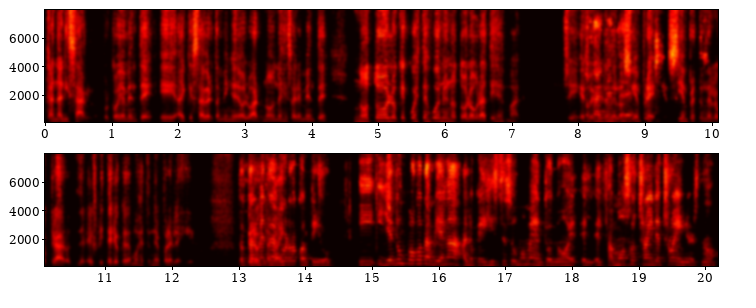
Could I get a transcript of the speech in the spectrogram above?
canalizarlo, porque obviamente eh, hay que saber también evaluar, no necesariamente, no todo lo que cuesta es bueno y no todo lo gratis es malo. ¿sí? Eso hay que tenerlo siempre, siempre tenerlo claro, el criterio que debemos de tener para elegirlo. Totalmente de acuerdo contigo. Y, y, yendo un poco también a, a, lo que dijiste hace un momento, ¿no? El, el, famoso train the trainers, ¿no?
